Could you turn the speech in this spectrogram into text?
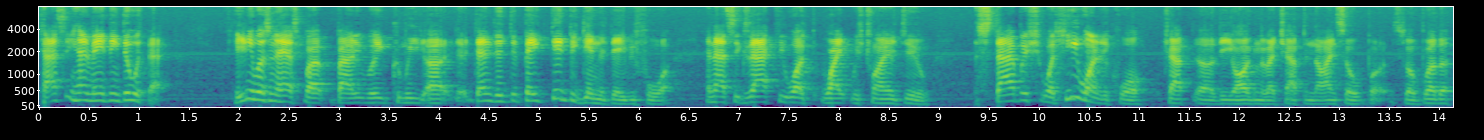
Tassi didn't have anything to do with that. He wasn't asked about, about it. We, uh, then the debate did begin the day before. And that's exactly what White was trying to do. Establish what he wanted to call chap, uh, the argument about Chapter 9, so, so Brother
